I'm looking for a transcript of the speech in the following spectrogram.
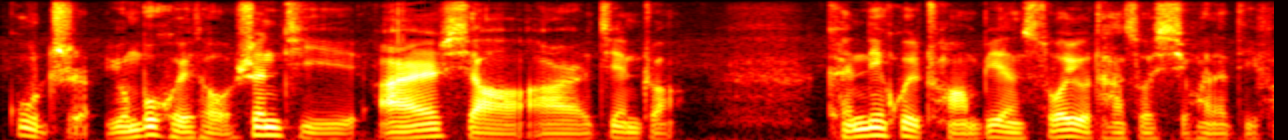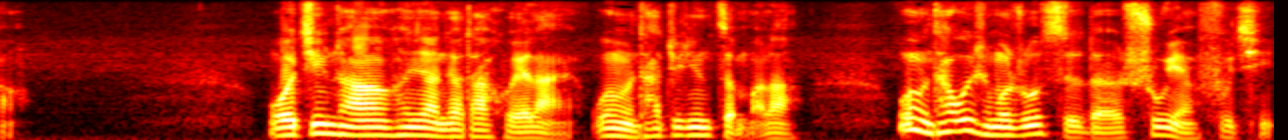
固执，永不回头，身体矮小而健壮，肯定会闯遍所有他所喜欢的地方。我经常很想叫他回来，问问他究竟怎么了。问问他为什么如此的疏远父亲，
